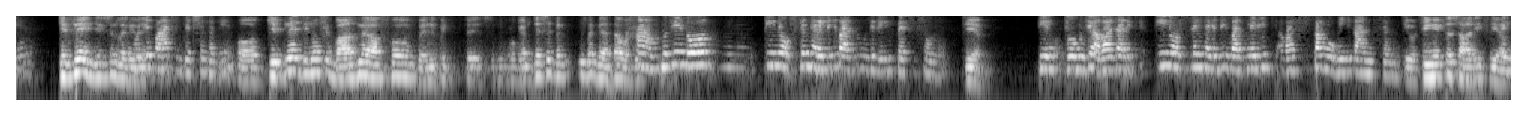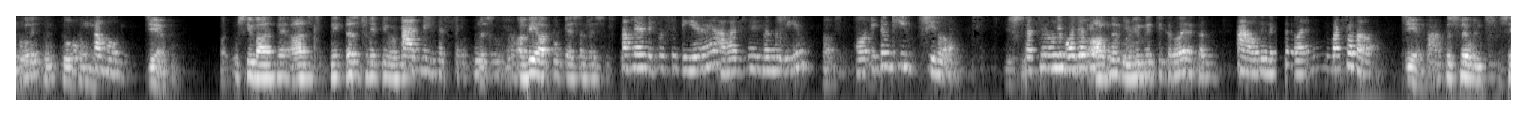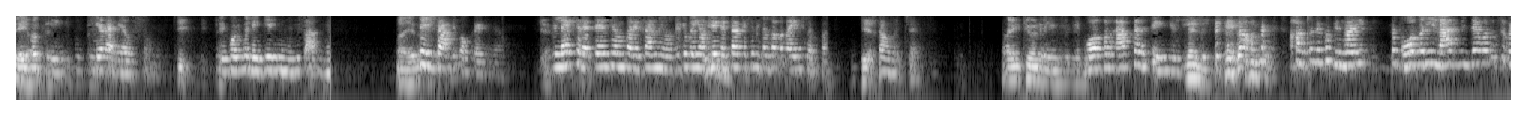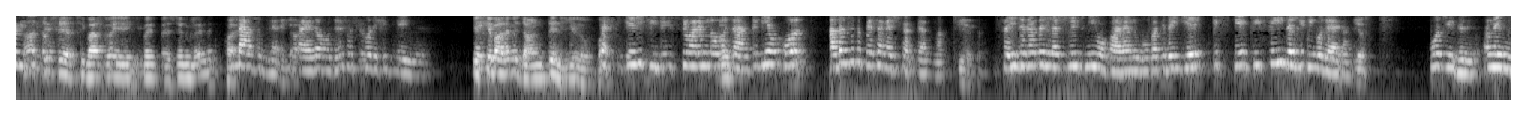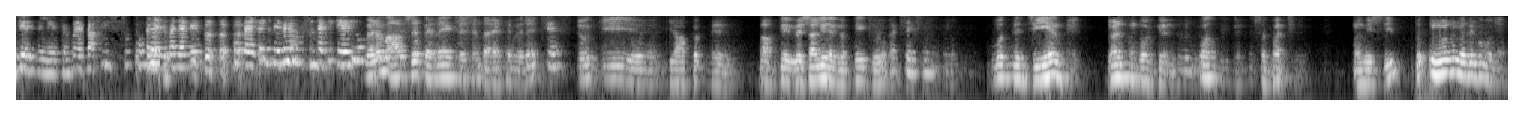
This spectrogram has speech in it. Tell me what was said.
कितने इंजेक्शन लगे मुझे पाँच इंजेक्शन लगे और कितने दिनों के बाद में आपको बेनिफिट शुरू हो गया? जैसे लग गया था हाँ मुझे दो तीन ऑक्सीजन थेरेपी के बाद में मुझे रिलीफ महसूस हो गया। तीन जो मुझे आवाज़ आ रही थी तीन ऑक्सीजन थेरेपी के बाद मेरी आवाज़ कम हो गई थी कान से। वो क्लिनिक तो सारी थी आपको कम- हो गई। जी और उसके बाद में आज कितनी दस थेरेपी हो गई आज मेरी दस थेरेपी अभी आपको कैसा महसूस अब मेरा से क्लियर है आवाज़ भी बंद हो गई है। हाँ। और एकदम ठीक फील हो रहा है। दस में मुझे बहुत जल्दी आपने वीडियो में करवाया कल? हाँ वो भी मैं करवाया परसों करवाया जी हाँ। उसमें सही बिल्कुल क्लियर आ गया उसका। रिपोर्ट में लेके मुझे साथ में। हाँ, नहीं स्टाफ भी कॉपरेट किया रिलैक्स रहते हैं ऐसे हम परेशान नहीं होते कि भाई अब ये घंटा कैसे निकलता पता ही नहीं लगता। अच्छा है थैंक यू बहुत बहुत आपका थैंक यू आपको देखो बीमारी तो बहुत बड़ी इलाज मिल जाए वो सबसे बड़ी हाँ, चीज़ सबसे अच्छी बात वही है कि पैसे मिले इलाज हो जाए फ़ायदा हो जाए सबसे बड़ी चीज़ यही है। इसके बारे में जानते नहीं ये लोग बस यही चीज़ है इसके बारे में लोग जानते नहीं है और अदल से तो पैसा वेस्ट करते हैं अपना। हाँ। सही जगह पे इन्वेस्टमेंट नहीं हो पा रहा है लोगों का कि भाई ये इस एक चीज़ से ही जल्दी ठीक हो जाएगा. वो चीज़ है और नहीं मुझे मिले फिर मैं काफ़ी भैया के वो पैसे नहीं देने हम उसको जाके कह रही हूँ। मैडम आपसे पहले एक पेशेंट आए थे मेरे अच्छा। जो कि यहाँ पर आपके वैशाली नगर के जो अच्छा अच्छा। वो जीएम है रणथंबोर के अंदर। बहुत सरपंच है मनीष जी। तो उन्होंने मेरे को बोला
